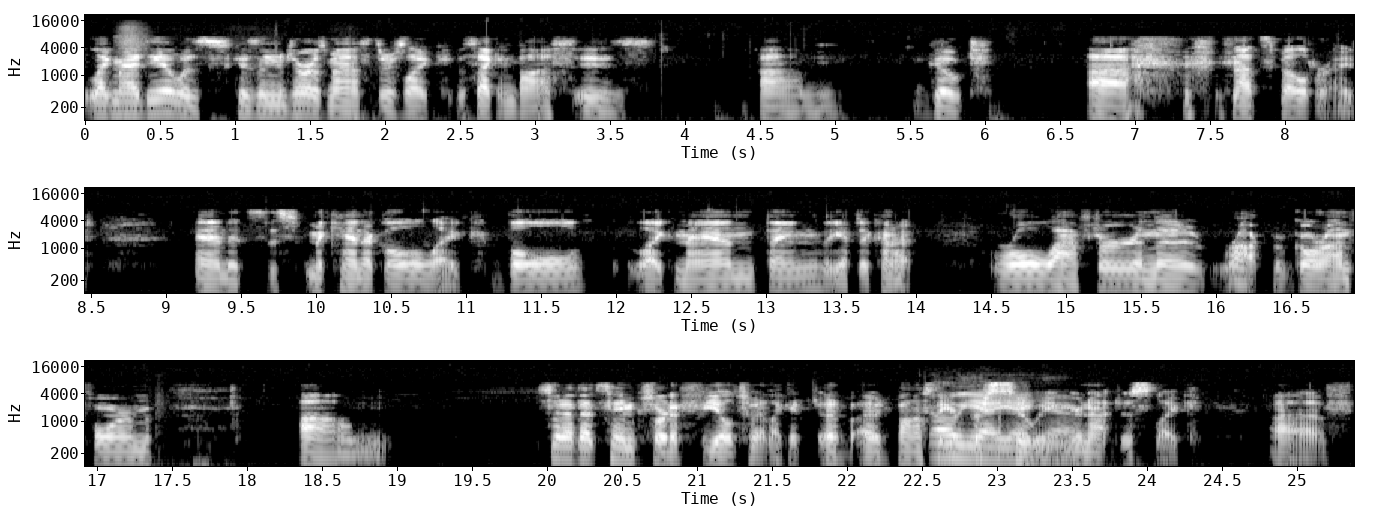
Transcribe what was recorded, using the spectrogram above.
like my idea was because in Majora's Mask, there's like the second boss is um, Goht, uh, not spelled right, and it's this mechanical like bull like man thing that you have to kind of roll after in the rock Goron form. Um, so it had that same sort of feel to it, like a, a, a boss that Oh, you're yeah, yeah, pursuing. yeah. You're not just like uh, f-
